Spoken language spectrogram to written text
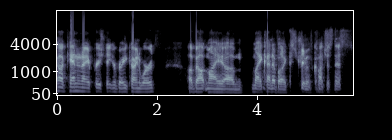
uh, Ken and I appreciate your very kind words about my um, my kind of like stream of consciousness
